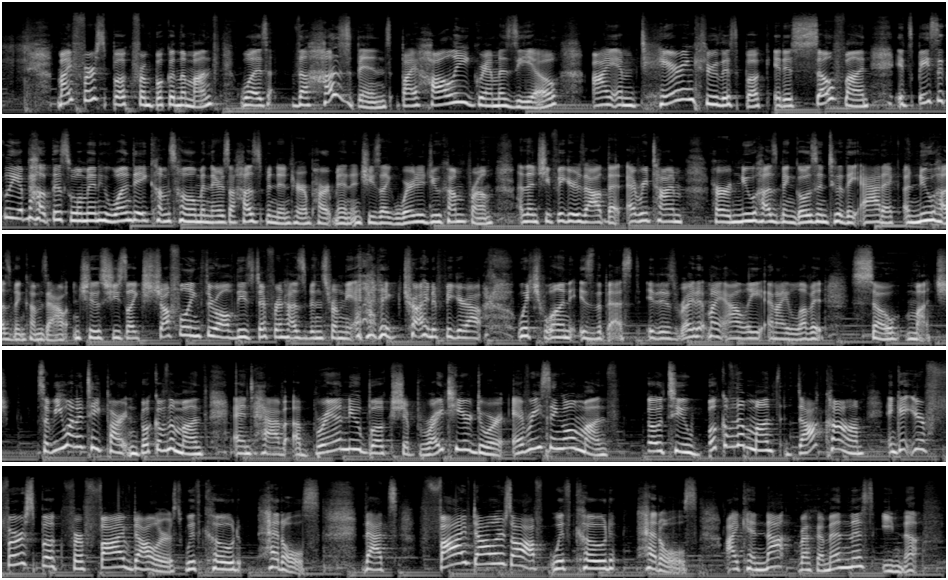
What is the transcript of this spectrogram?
My first book from Book of the Month was The Husbands by Holly Gramazio. I am tearing through this book. It is so fun. It's basically about this woman who one day comes home and there's a husband in her apartment, and she's like, Where did you come from? And then she figures out that every time her new husband goes into the attic, a new husband comes out, and she's she's like shuffling through all these different husbands from the attic, trying to figure out which one is the best. It is right up my alley, and I love it so much. So, if you want to take part in Book of the Month and have a brand new book shipped right to your door every single month, go to bookofthemonth.com and get your first book for $5 with code PEDALS. That's $5 off with code PEDALS. I cannot recommend this enough.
